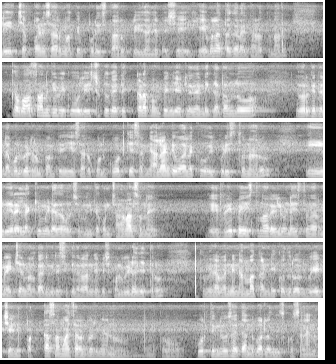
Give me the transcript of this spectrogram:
ప్లీజ్ చెప్పండి సార్ మాకు ఎప్పుడు ఇస్తారు ప్లీజ్ అని చెప్పేసి హేమలత గారు అయితే అడుగుతున్నారు. ఇంకా వాస్తవానికి మీకు లీస్ట్ టూకి అయితే ఎక్కడ పంపిణీ చేయట్లేదండి గతంలో ఎవరికైతే డబుల్ బెడ్రూమ్ పంపిణీ చేశారు కొన్ని కోర్టు కేసులు అన్నీ అలాంటి వాళ్ళకు ఇప్పుడు ఇస్తున్నారు. ఈ వేరే లక్కీ మీడియా కావచ్చు మిగతా కొన్ని ఛానల్స్ ఉన్నాయి. రేపే ఇస్తున్నారు ఎల్లుండే ఇస్తున్నారు మేడ్ చర్మల్ కాజగిరి సికింద్రాబాద్ అని చెప్పేసి కొన్ని వీడియోలు చెప్తారు మీరు అవన్నీ నమ్మకండి కొద్ది రోజులు వెయిట్ చేయండి. పక్కా సమాచారంతో నేను మీకు పూర్తి న్యూస్ అయితే అందుబాటులోకి తీసుకొస్తాను నేను.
